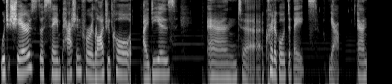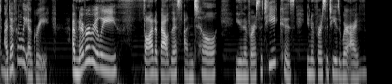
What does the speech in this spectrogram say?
which shares the same passion for logical ideas and uh, critical debates. Yeah, and I mm-hmm. definitely agree. I've never really thought about this until university because university is where I've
